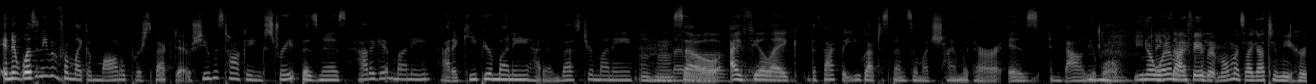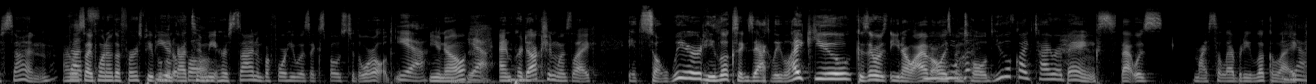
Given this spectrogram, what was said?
And it wasn't even from like a model perspective. She was talking straight business, how to get money, how to keep your money, how to invest your money. Mm-hmm. I So love I feel like the fact that you got to spend so much time with her is invaluable. Mm-hmm. You know, one of my favorite moments, I got to meet her son. I was like one of the first people who got to meet her son before he was exposed to the world. Yeah. You know? Yeah. And mm-hmm. production was like, it's so weird. He looks exactly like you. Because there was, you know, I've always been told, you look like Tyra Banks. That was my celebrity lookalike. Yeah.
